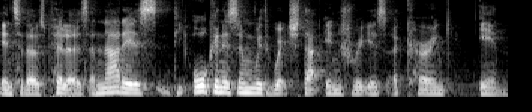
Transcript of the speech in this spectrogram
into those pillars. And that is the organism with which that injury is occurring in.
